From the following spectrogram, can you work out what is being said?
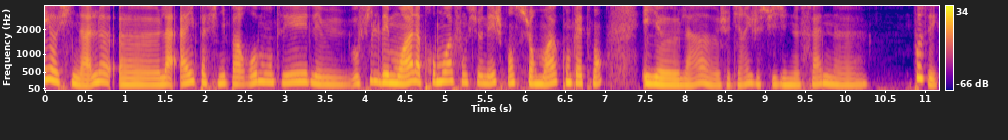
Et au final, euh, la hype a fini par remonter les- au fil des mois. La promo a fonctionné, je pense, sur moi complètement. Et euh, là, euh, je dirais que je suis une fan posée.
